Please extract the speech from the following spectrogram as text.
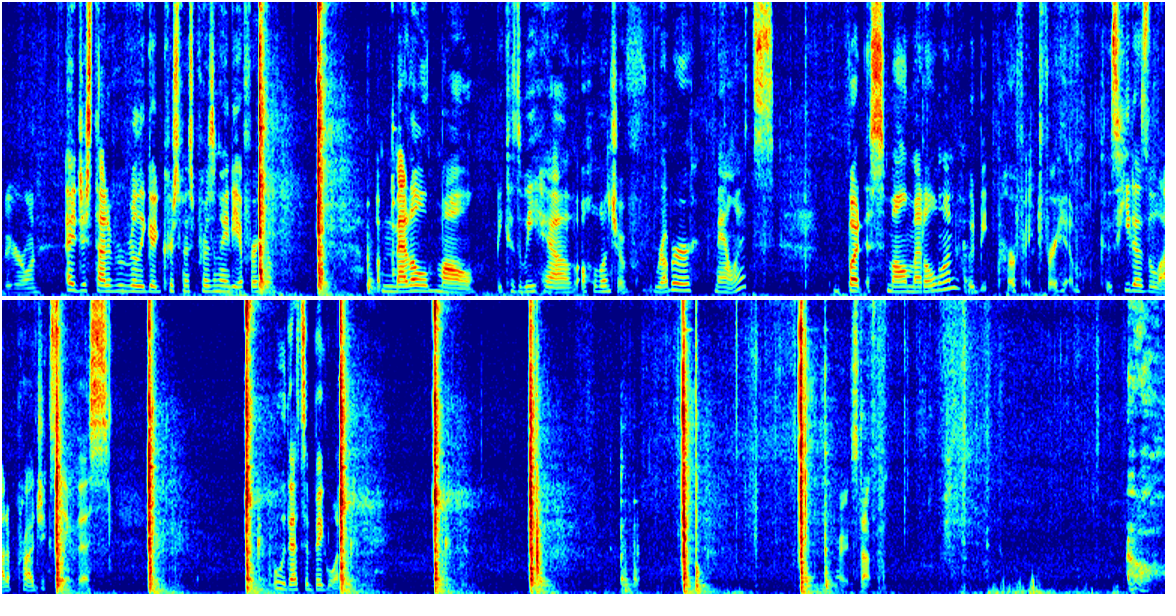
Bigger one? I just thought of a really good Christmas present idea for him. A metal maul, because we have a whole bunch of rubber mallets, but a small metal one would be perfect for him, because he does a lot of projects like this. Oh, that's a big one. Stop. Oh.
